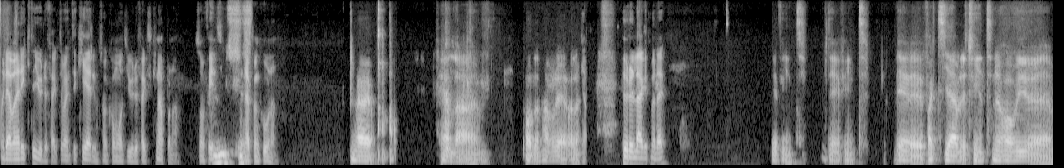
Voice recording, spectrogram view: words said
Och det var en riktig ljudeffekt. Det var inte Kerim som kom åt ljudeffektsknapparna som finns i den här funktionen. Nej, hela podden havererade. Ja. Hur är läget med dig? Det är fint. Det är fint. Det är faktiskt jävligt fint. Nu har vi ju eh,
